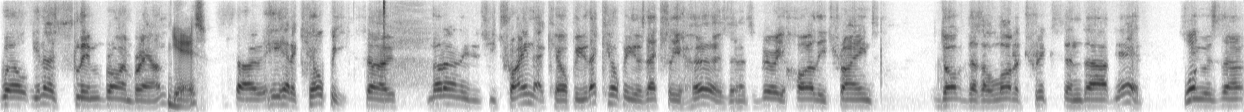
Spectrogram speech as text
Well, you know Slim Bryan Brown. Yes. So he had a kelpie. So not only did she train that kelpie, that kelpie was actually hers, and it's a very highly trained dog. Does a lot of tricks, and uh, yeah, she What- was uh,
